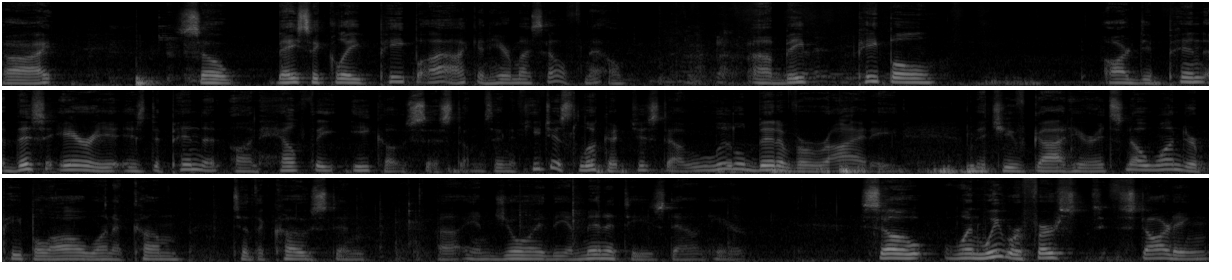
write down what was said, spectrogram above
All right. So basically, people, ah, I can hear myself now. Uh, be, people are dependent, this area is dependent on healthy ecosystems. And if you just look at just a little bit of variety that you've got here, it's no wonder people all want to come to the coast and uh, enjoy the amenities down here. So when we were first starting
